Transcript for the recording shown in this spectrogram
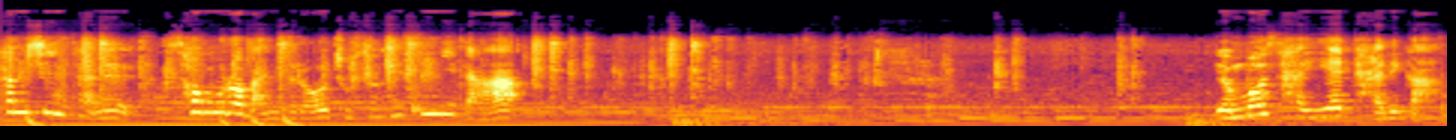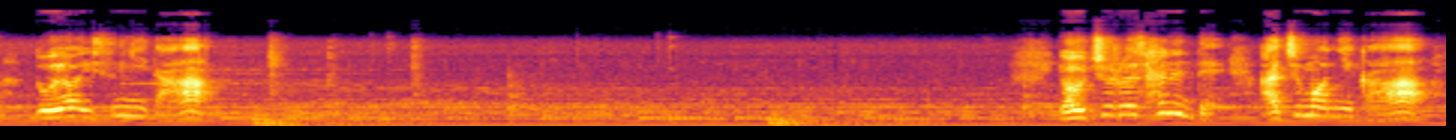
삼신산을 섬으로 만들어 조성했습니다. 연못 사이에 다리가 놓여 있습니다. 여주를 사는데 아주머니가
